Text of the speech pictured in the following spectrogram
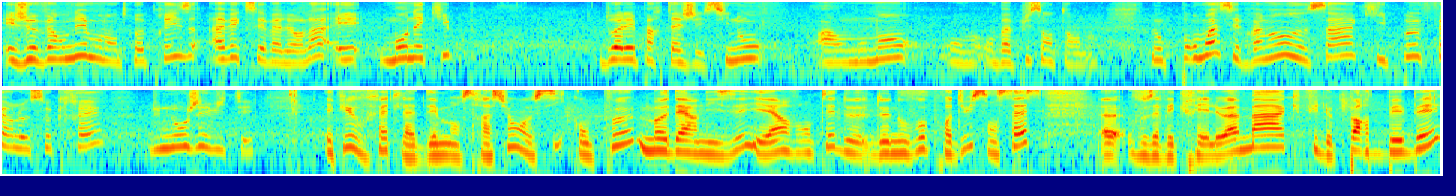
Et je vais emmener mon entreprise avec ces valeurs-là et mon équipe doit les partager. Sinon, à un moment, on, on va plus s'entendre. Donc pour moi, c'est vraiment ça qui peut faire le secret d'une longévité. Et puis vous faites la démonstration aussi qu'on peut moderniser et inventer de, nouveaux produits sans cesse. Euh, vous avez créé le hamac, puis le porte-bébé.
